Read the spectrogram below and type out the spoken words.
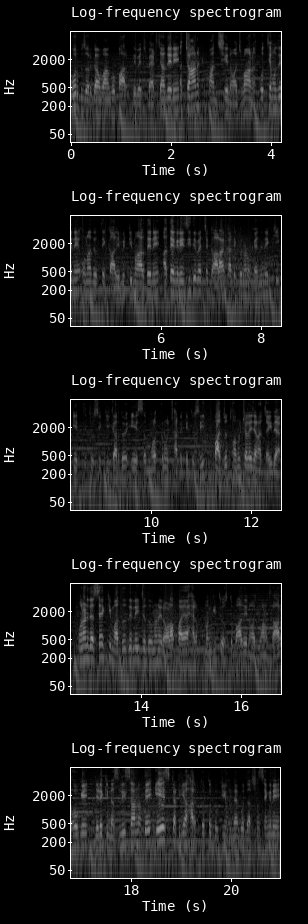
ਹੋਰ ਬਜ਼ੁਰਗਾਂ ਵਾਂਗ ਉਹ ਪਾਰਕ ਦੇ ਵਿੱਚ ਬੈਠ ਜਾਂਦੇ ਨੇ। ਅਚਾਨਕ ਪੰਜ ਛੇ ਨੌਜਵਾਨ ਉੱਥੇ ਆਉਂਦੇ ਨੇ। ਉਹਨਾਂ ਦੇ ਉੱਤੇ ਕਾਲੀ ਮਿੱਟੀ ਮਾਰਦੇ ਨੇ ਅਤੇ ਅੰਗਰੇਜ਼ੀ ਦੇ ਵਿੱਚ ਗਾਲਾਂ ਕੱਢ ਕੇ ਉਹਨਾਂ ਨੂੰ ਕਹਿੰਦੇ ਨੇ ਕਿ ਇੱਥੇ ਤੁਸੀਂ ਕੀ ਕਰਦੇ ਹੋ? ਇਸ ਮੁਲਕ ਨੂੰ ਛੱਡ ਕੇ ਤੁਸੀਂ ਭੱਜੋ ਤੁਹਾਨੂੰ ਚਲੇ ਜਾਣਾ ਚਾਹੀਦਾ ਹੈ। ਉਹਨਾਂ ਨੇ ਦੱਸਿਆ ਕਿ ਮਦਦ ਦੇ ਲਈ ਜਦੋਂ ਉਹਨਾਂ ਨੇ ਰੌਲਾ ਪਾਇਆ, ਹੈਲਪ ਮੰਗੀ ਤੇ ਉਸ ਤੋਂ ਬਾਅਦ ਇਹ ਨੌਜਵਾਨ ਫਰਾਰ ਹੋ ਗਏ, ਜਿਹੜੇ ਕਿ ਨਸਲੀ ਸਨ ਤੇ ਇਸ ਘਟੀਆ ਹਰਕਤ ਤੋਂ ਦੁਖੀ ਹੁੰਦਿਆਂ ਗੁਰਦਰਸ਼ਨ ਸਿੰਘ ਨੇ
